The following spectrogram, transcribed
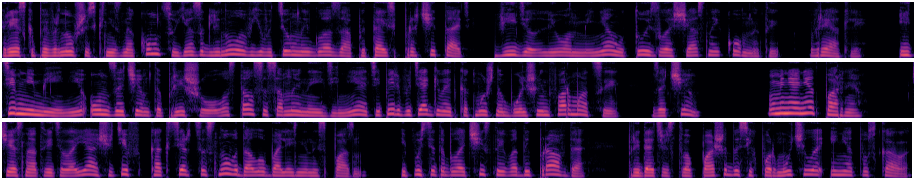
Резко повернувшись к незнакомцу, я заглянула в его темные глаза, пытаясь прочитать, Видел ли он меня у той злосчастной комнаты? Вряд ли. И тем не менее, он зачем-то пришел, остался со мной наедине, а теперь вытягивает как можно больше информации. Зачем? «У меня нет парня», — честно ответила я, ощутив, как сердце снова дало болезненный спазм. И пусть это была чистой воды правда, предательство Паши до сих пор мучило и не отпускало.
